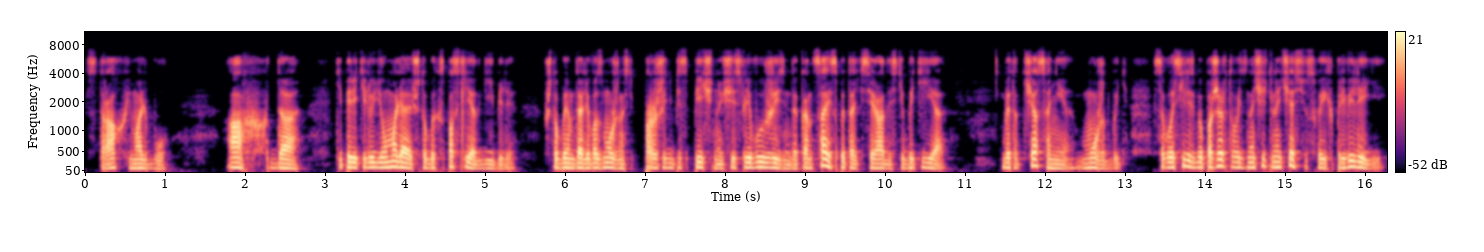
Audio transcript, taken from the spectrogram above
страх и мольбу. «Ах, да!» Теперь эти люди умоляют, чтобы их спасли от гибели, чтобы им дали возможность прожить беспечную, счастливую жизнь до конца испытать все радости бытия. В этот час они, может быть, согласились бы пожертвовать значительной частью своих привилегий,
